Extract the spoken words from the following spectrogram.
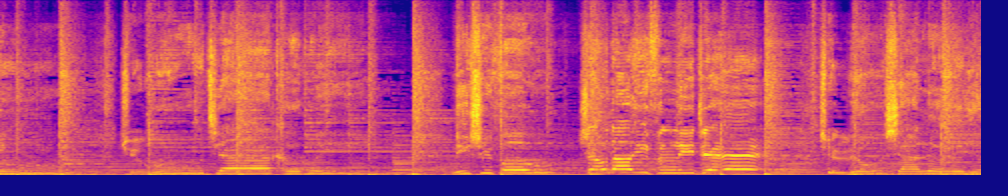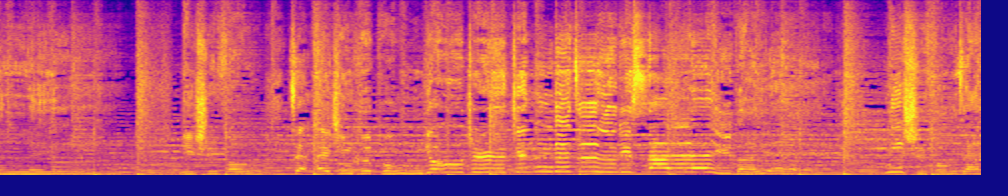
情，却无家可归？你是否找到一份理解，却流下了眼泪？你是否在爱情和朋友之间对自己撒了一把盐？你是否在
